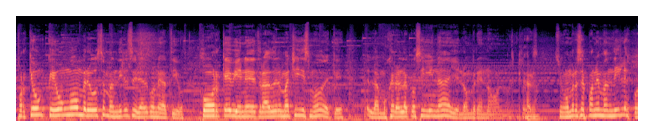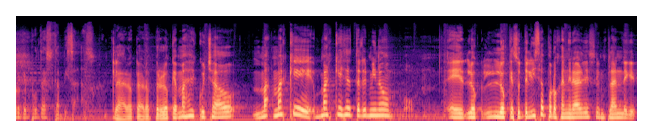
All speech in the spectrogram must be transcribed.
por qué un, que un hombre use mandil sería algo negativo? Porque viene detrás del machismo de que la mujer a la cocina y el hombre no, ¿no? Entonces, Claro. Si un hombre se pone mandil es porque puta está pisado. Claro, claro. Pero lo que más he escuchado, ma- más, que, más que ese término, eh, lo, lo que se utiliza por lo general es en plan de que,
